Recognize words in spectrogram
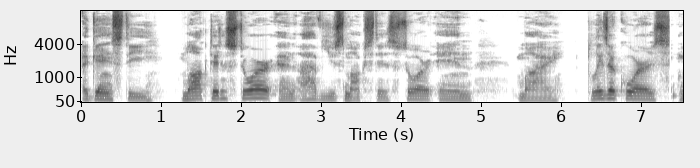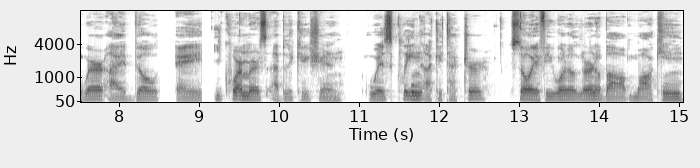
against the mock data store. And I have used mock data store in my Blazor course where I built a e-commerce application with clean architecture. So if you want to learn about mocking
